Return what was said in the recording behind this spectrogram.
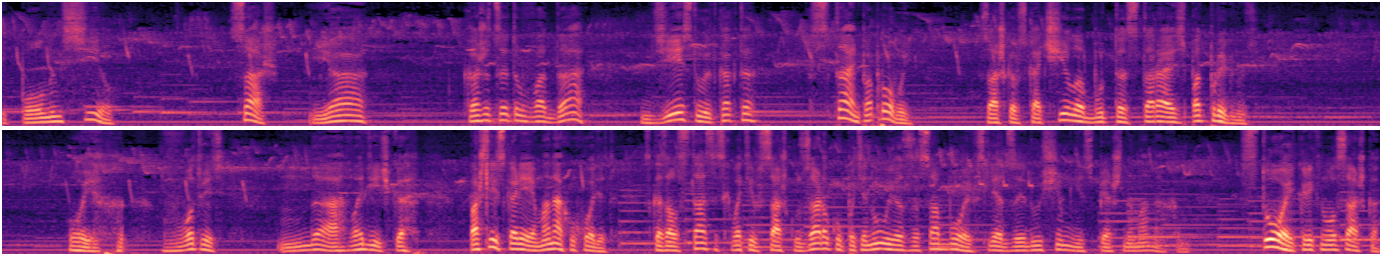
и полным сил. «Саш, я... Кажется, эта вода действует как-то... Встань, попробуй!» Сашка вскочила, будто стараясь подпрыгнуть. «Ой, вот ведь... Да, водичка. Пошли скорее, монах уходит», — сказал Стас и, схватив Сашку за руку, потянул ее за собой вслед за идущим неспешно монахом. «Стой!» — крикнул Сашка.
